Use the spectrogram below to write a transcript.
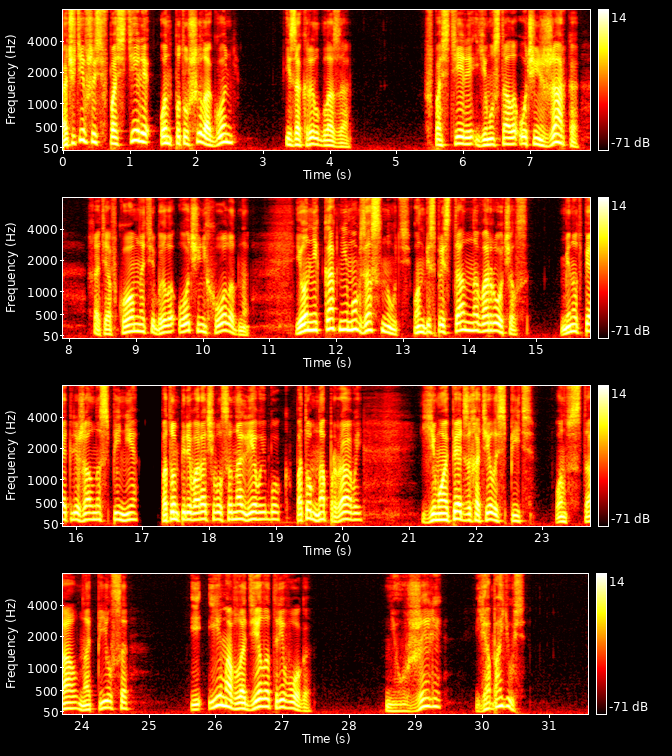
Очутившись в постели, он потушил огонь и закрыл глаза. В постели ему стало очень жарко, хотя в комнате было очень холодно, и он никак не мог заснуть, он беспрестанно ворочался. Минут пять лежал на спине, потом переворачивался на левый бок, потом на правый. Ему опять захотелось пить. Он встал, напился, и им овладела тревога. Неужели я боюсь?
